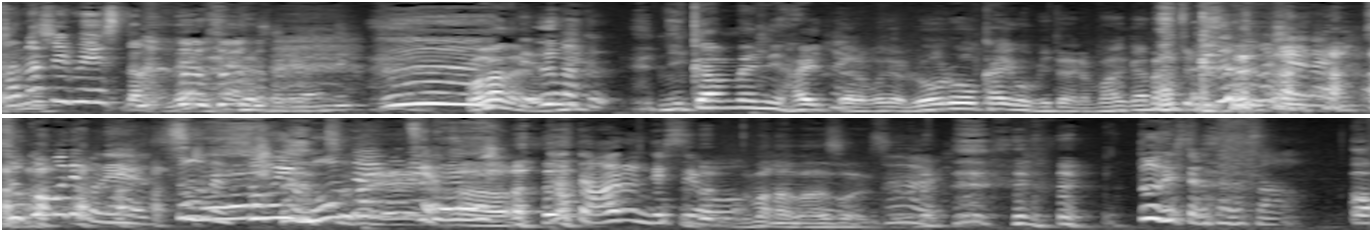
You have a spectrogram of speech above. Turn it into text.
悲しいメースだもんね。それはね。うーん。ってわかんない。うまく。2巻目に入ったらもう老老介護みたいな漫画になってくる。そうかもしれない。そこもでもねそうそういう問題もねそれあ多々あるんですよ。まあまあそうですよね。はい。どうでしたか多田さん。ああ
